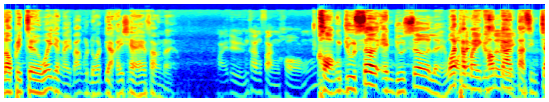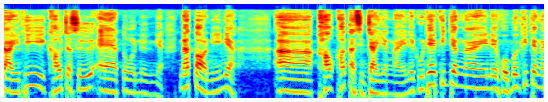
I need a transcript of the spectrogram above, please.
เราไปเจอว่ายังไงบ้างคุณโนตอยากให้แชร์ให้ฟังหน่อยหมายถึงทางฝั่งของ ของ user end user เลยว่าอ๋อทำไมถ้าเขา user การเองตัดสินใจที่เขาจะซื้อแอร์ตัวหนึ่งเนี่ยณตอนนี้เนี่ยอ่าเขาเขาตัดสินใจยังไง ในกรุงเทพคิดยังไง ในหัวเมืองคิดยังไง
